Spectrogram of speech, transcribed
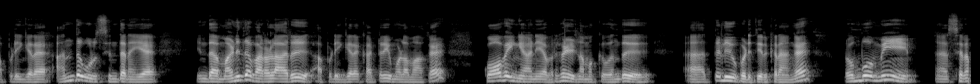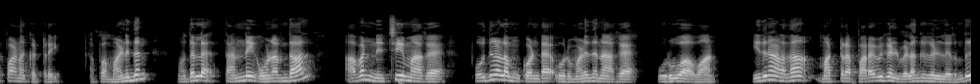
அப்படிங்கிற அந்த ஒரு சிந்தனையை இந்த மனித வரலாறு அப்படிங்கிற கட்டுரை மூலமாக கோவை ஞானி அவர்கள் நமக்கு வந்து தெளிவுபடுத்தியிருக்கிறாங்க. ரொம்பவுமே சிறப்பான கட்டுரை. அப்போ மனிதன் முதல்ல தன்னை உணர்ந்தால் அவன் நிச்சயமாக பொதுநலம் கொண்ட ஒரு மனிதனாக உருவாவான். இதனால தான் மற்ற பறவைகள் விலங்குகளிலிருந்து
